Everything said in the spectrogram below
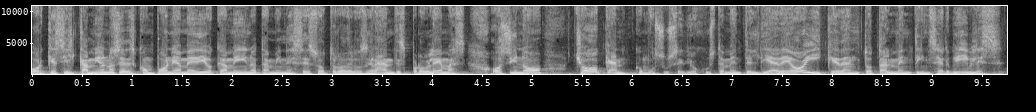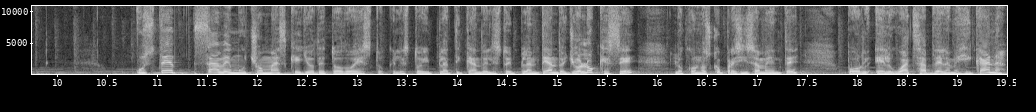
porque si el camión no se descompone a medio camino, también ese es otro de los grandes problemas. O si no, chocan, como sucedió justamente el día de hoy, y quedan totalmente inservibles. Usted sabe mucho más que yo de todo esto que le estoy platicando y le estoy planteando. Yo lo que sé, lo conozco precisamente por el WhatsApp de la mexicana,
